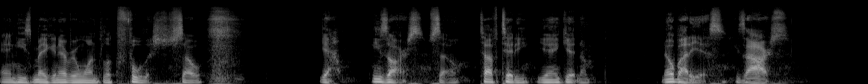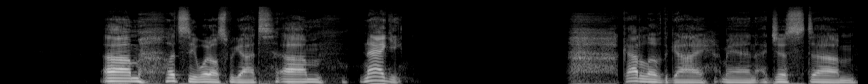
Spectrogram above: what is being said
and he's making everyone look foolish. So, yeah, he's ours. So, tough titty. You ain't getting him. Nobody is. He's ours. Um, let's see what else we got. Um, Nagy. Gotta love the guy, man. I just um,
